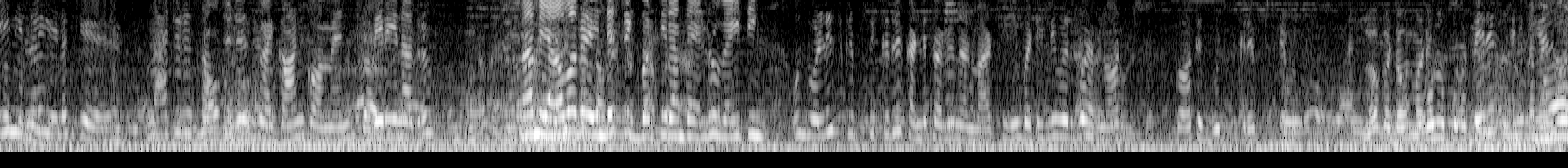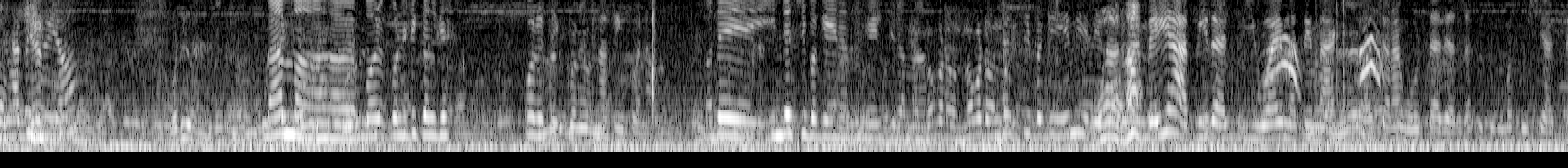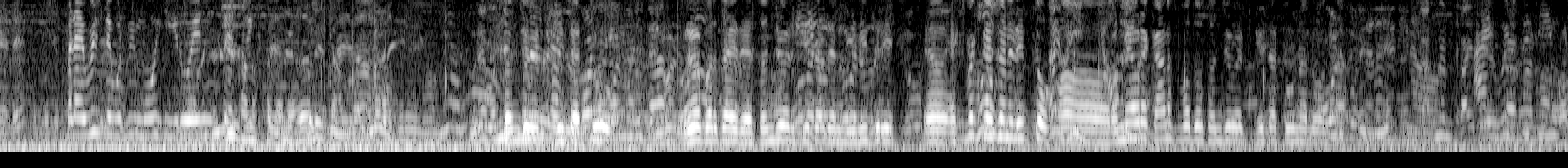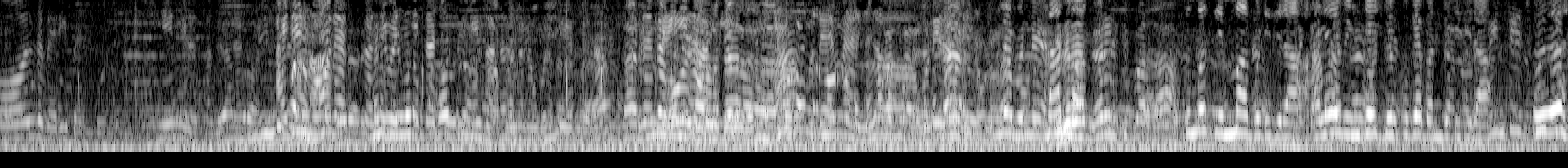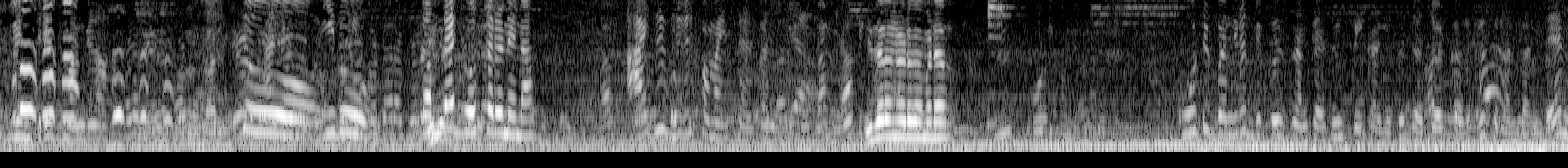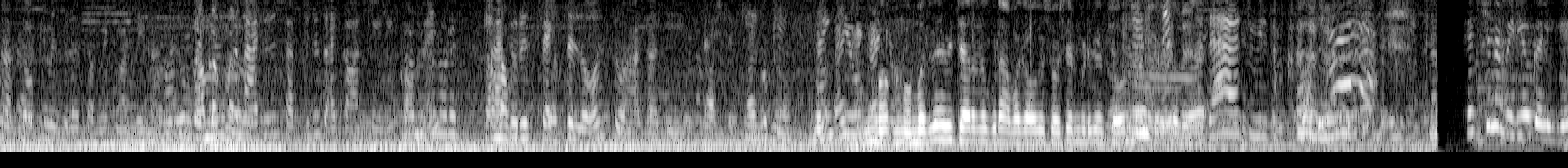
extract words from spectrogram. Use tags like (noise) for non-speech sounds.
ಏನಿಲ್ಲ ಹೇಳಕ್ಕೆ matter is subject I can't comment ಬೇರೆ ಏನಾದ್ರು? ಮ್ಯಾಮ್ ಯಾವಾಗ ಇಂಡಸ್ಟ್ರಿಗೆ ಬರ್ತೀರಾ ಅಂತ ಎಲ್ಲರೂ ವೈಟಿಂಗ್ ಒಂದು ಒಳ್ಳೆ ಸ್ಕ್ರಿಪ್ಟ್ ಸಿಕ್ಕಿದ್ರೆ ಖಂಡಿತವಾಗ್ಲೂ ನಾನು ಮಾಡ್ತೀನಿ ಬಟ್ ಇಲ್ಲಿವರೆಗೂ I not got a good script so ಬೇರೆ ಹ್ಯಾಪಿ ನ್ಯೂ ಇಯರ್ ಮ್ಯಾಮ್ ಪೊಲಿಟಿಕಲ್ಗೆ ಪೊಲಿಟಿಕ್ಸ್ ನಥಿಂಗ್ ಫಾರ್ ನಾವು ಮತ್ತೆ ಇಂಡಸ್ಟ್ರಿ ಬಗ್ಗೆ ಏನಾದ್ರು ಹೇಳ್ತೀರಾ ಇಂಡಸ್ಟ್ರಿ ಬಗ್ಗೆ ಏನು ಹೇಳಿಲ್ಲ. I am very happy that you I ಮತ್ತೆ ಮ್ಯಾಕ್ಸ್ ಚೆನ್ನಾಗಿ ಓಡ್ತಾ ಇದೆ ಅಂತ ಸೊ ತುಂಬಾ ಖುಷಿ ಆಗ್ತಾ ಇದೆ. But I wish they would be more heroine centric films ಅಲ್ವಾ? ಸಂಜು ಗೀತಾ ಟೂ ಬರ್ತಾ ಇದೆ. ಸಂಜು ಇಟ್ಸ್ ಗೀತಾದಲ್ಲಿ ನೀವಿದ್ರಿ ಎಕ್ಸ್ಪೆಕ್ಟೇಷನ್ ಇತ್ತು. ರಮ್ಯ ಅವರೇ ಕಾಣಿಸ್ಬೋದು ಸಂಜು ವೇಡ್ಸ್ ಗೀತಾ ಟೂ ನಲ್ಲೂ ಅಂತ. I wish the team all the very best ಇನ್ನೇನು ಹೇಳಕ್ಕಾಗುತ್ತೆ I don't know that Sanju Geetha two release ಆಗ್ತದೆ ನನಗೆ ಗೊತ್ತೇ ಇರಲಿಲ್ಲ. ಮ್ಯಾಮ್ ತುಂಬಾ ಸ್ಲಿಮ್ ಆಗ್ಬಿಟ್ಟಿದ್ದೀರಾ. ಹಳೆ ವಿಂಟೇಜ್ ಲುಕ್ಗೆ ಬಂದ್ಬಿಟ್ಟಿದ್ದೀರಾ. ಸೊ ಇದು ಕಂಬ್ಯಾಕ್ಗೋಸ್ಕರನೇನಾ I just did it for myself ಅಷ್ಟೇ. ಇದರ ನಡುವೆ ಮೇಡಮ್ ಕೋರ್ಟಿಗೆ ಬಂದಿರೋದು ಬಿಕಾಸ್ ನನ್ನ ಪ್ರೆಸೆನ್ಸ್ ಬೇಕಾಗಿತ್ತು. ಜಡ್ಜ್ ಅವ್ರು ಕರೆದ್ರು ಸೊ ನಾನು ಬಂದೆ. ನಾನು ಡಾಕ್ಯುಮೆಂಟ್ಸ್ ಎಲ್ಲ ಸಬ್ಮಿಟ್ ಮಾಡಬೇಕಾಗಿತ್ತು. But since the matter subject I can't really comment I to respect the law so ಹಾಗಾಗಿ ಓಕೆ ಥ್ಯಾಂಕ್ ಯು ಮದುವೆ ವಿಚಾರನೂ ಕೂಡ ಅವಾಗ ಅವಾಗ ಸೋಷಿಯಲ್ ಮೀಡಿಯಾದಲ್ಲಿ ಸೌಂಡ್ ಮಾಡ್ತಿರ್ತದೆ (laughs) ಹೆಚ್ಚಿನ ವಿಡಿಯೋಗಳಿಗೆ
